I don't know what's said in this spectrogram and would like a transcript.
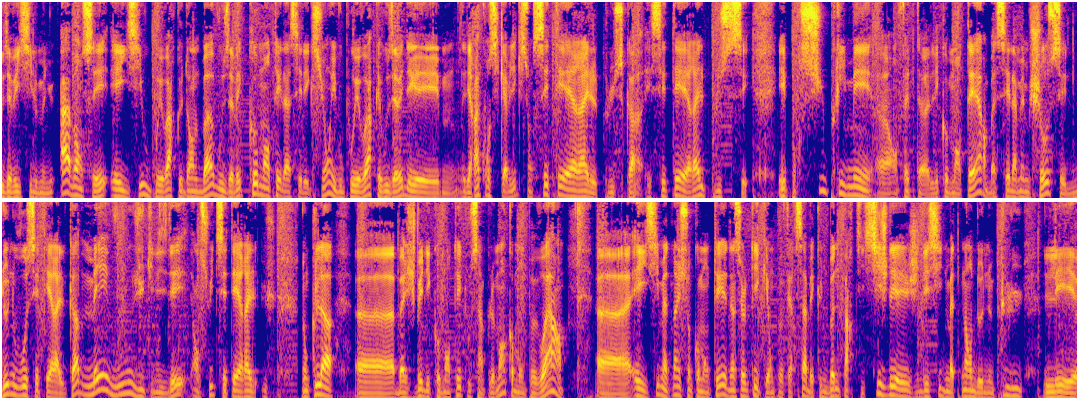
Vous avez ici le menu avancé et ici vous pouvez voir que dans le bas vous avez commenté la sélection et vous pouvez voir que vous avez des, raccourcis clavier qui sont CTRL plus K et CTRL plus C. Et pour supprimer euh, en fait les commentaires, bah, c'est la même chose, c'est de nouveau CTRL K, mais vous utilisez ensuite CTRL U. Donc là, euh, bah, je vais les commenter tout simplement, comme on peut voir. Euh, et ici maintenant, ils sont commentés d'un seul clic et on peut faire ça avec une bonne partie. Si je, les, décide maintenant de ne plus les,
